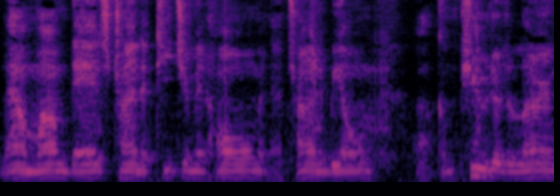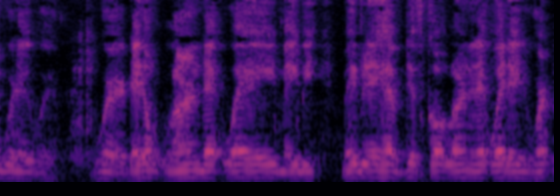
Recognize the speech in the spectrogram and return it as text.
now mom, dad's trying to teach them at home, and they're trying to be on a computer to learn where they were, where they don't learn that way. Maybe maybe they have difficult learning that way. They work.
